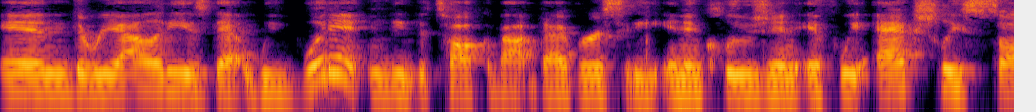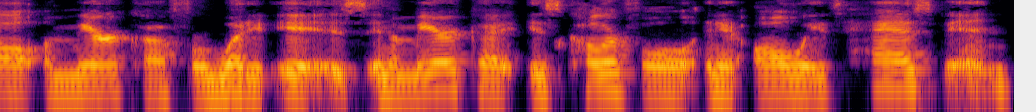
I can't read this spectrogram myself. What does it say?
And the reality is that we wouldn't need to talk about diversity and inclusion if we actually saw America for what it is. And America is colorful and it always has been.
